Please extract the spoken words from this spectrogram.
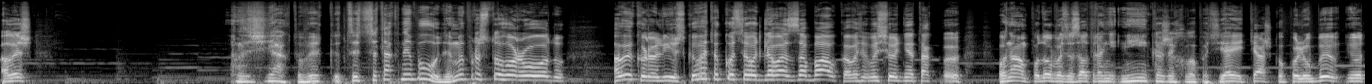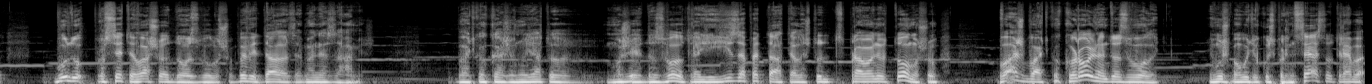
Але ж. Але ж як то? Ви, це, це так не буде. Ми простого роду, а ви королівська, ви тако, це для вас забавка. Ви, ви сьогодні так. Вона вам подобається завтра. Ні, ні, каже хлопець, я її тяжко полюбив і от буду просити вашого дозволу, щоб ви віддали за мене заміж. Батько каже: ну я то, може, я дозволю, треба її запитати, але ж тут справа не в тому, що ваш батько король не дозволить. Йому ж, мабуть, якусь принцесу треба.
